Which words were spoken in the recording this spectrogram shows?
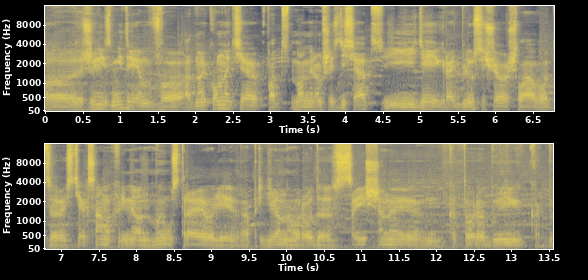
Э, жили с Дмитрием в одной комнате под номером 60, и идея играть блюз еще шла вот э, с тех самых времен. Мы устраивали определенного рода сейшены, которые были, как бы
